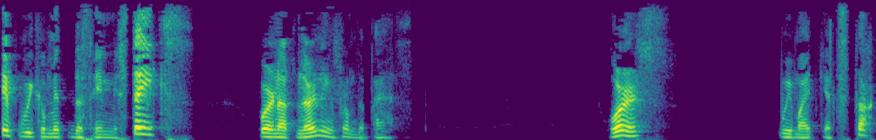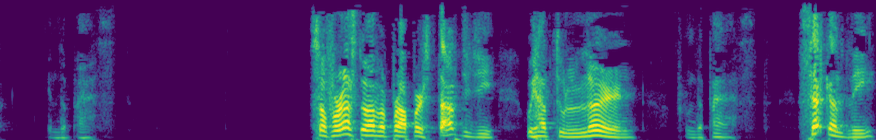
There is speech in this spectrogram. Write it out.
If we commit the same mistakes, we're not learning from the past. Worse, we might get stuck in the past. So for us to have a proper strategy, we have to learn from the past. Secondly,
